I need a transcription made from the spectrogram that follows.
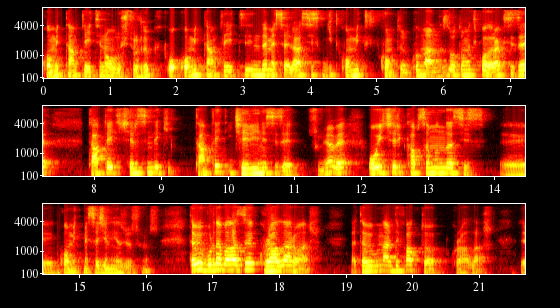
Commit template'ini oluşturduk. O commit template'inde mesela siz git commit komutunu kullandığınızda otomatik olarak size template içerisindeki template içeriğini size sunuyor ve o içerik kapsamında siz e, commit mesajını yazıyorsunuz. Tabi burada bazı kurallar var. E, tabi bunlar de facto kurallar. E,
